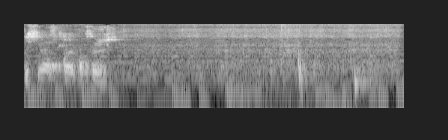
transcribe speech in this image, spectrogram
Jeszcze raz powtórzyć.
